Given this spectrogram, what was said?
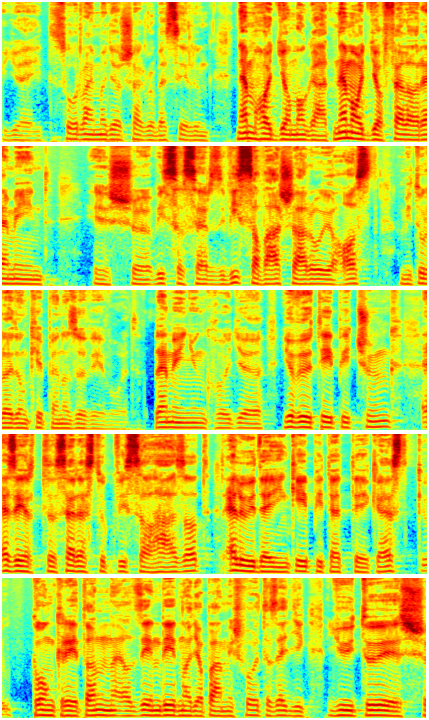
ugye itt szorványmagyarságról beszélünk, nem hagyja magát, nem adja fel a reményt, és visszaszerzi, visszavásárolja azt, ami tulajdonképpen az övé volt. Reményünk, hogy jövőt építsünk, ezért szereztük vissza a házat. Elődeink építették ezt, konkrétan az én dédnagyapám is volt az egyik gyűjtő, és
